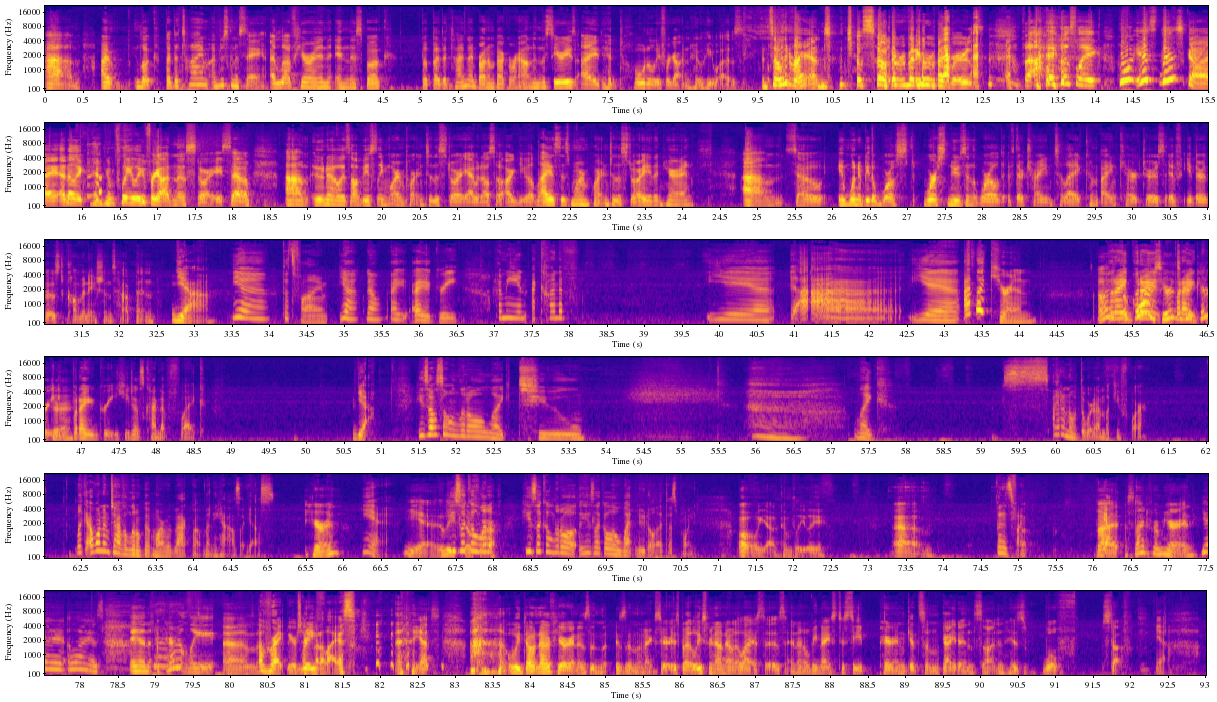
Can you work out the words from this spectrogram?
um, I look by the time I'm just gonna say I love Hurin in this book, but by the time they brought him back around in the series, I had totally forgotten who he was, and so had Rand. just so everybody remembers. but I was like, who is this guy? And I like had completely forgotten this story. So. Um, Uno is obviously more important to the story. I would also argue Elyas is more important to the story than Hurin. Um, so it wouldn't be the worst worst news in the world if they're trying to like combine characters if either of those combinations happen. Yeah. Yeah, that's fine. Yeah, no, I I agree. I mean, I kind of Yeah. Uh, yeah, I like Kieran. Uh, But I of but course, I Hurin's but a I great agree. character. But I agree. He does kind of like Yeah. He's also a little like too like I don't know what the word I'm looking for. Like I want him to have a little bit more of a backbone than he has, I guess. Hurin? Yeah. Yeah, at least He's like so a little he's like a little he's like a little wet noodle at this point. Oh yeah, completely. Um, But it's fine. but Yeah. aside from Hurin, yay, Elyas. And apparently, um, Oh right, we were talking Rafe- about Elyas. yes, we don't know if Hurin is in the, is in the next series, but at least we now know Elyas is, and it'll be nice to see Perrin get some guidance on his wolf stuff. Yeah.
